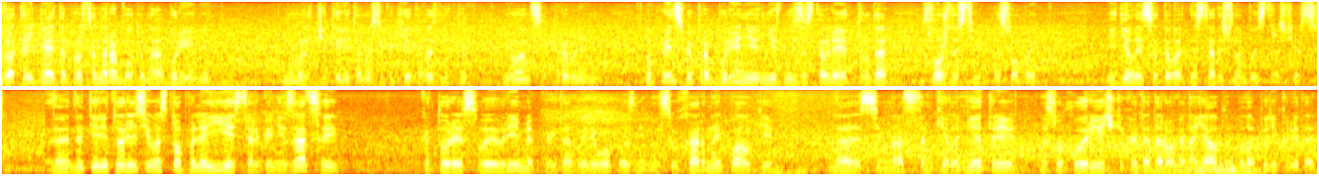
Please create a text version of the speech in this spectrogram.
Два-три дня это просто на работу, на бурение. Ну, может, четыре там, если какие-то возникнут нюансы, проблемы. Но, в принципе, бурение не, не заставляет труда, сложности особой. И делается достаточно быстро сейчас. Э, на территории Севастополя есть организации, которые в свое время, когда были оползни на Сухарной балке, на 17 километре на сухой речке, когда дорога на Ялту была перекрыта,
